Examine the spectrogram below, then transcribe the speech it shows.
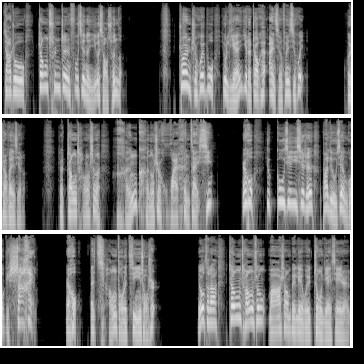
家住张村镇附近的一个小村子。专案指挥部又连夜的召开案情分析会，会上分析了，这张长胜啊，很可能是怀恨在心，然后又勾结一些人把柳建国给杀害了，然后再抢走了金银首饰。由此呢，张长生马上被列为重点嫌疑人。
